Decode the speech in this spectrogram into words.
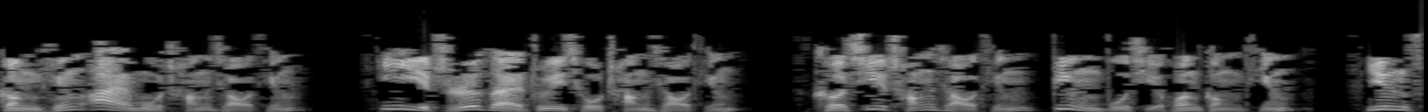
耿婷爱慕常小婷，一直在追求常小婷。可惜常小婷并不喜欢耿婷，因此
